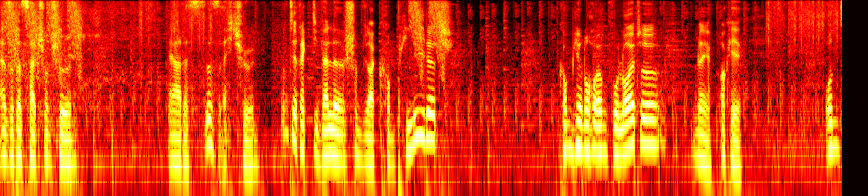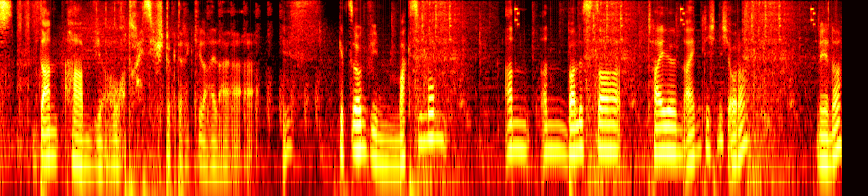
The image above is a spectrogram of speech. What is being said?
Also das ist halt schon schön. Ja, das, das ist echt schön. Und direkt die Welle schon wieder completed. Kommen hier noch irgendwo Leute? Nee, okay. Und dann haben wir auch oh, 30 Stück direkt wieder, Alter. Es irgendwie ein Maximum an, an Ballista-Teilen? Eigentlich nicht, oder? Nee, ne?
